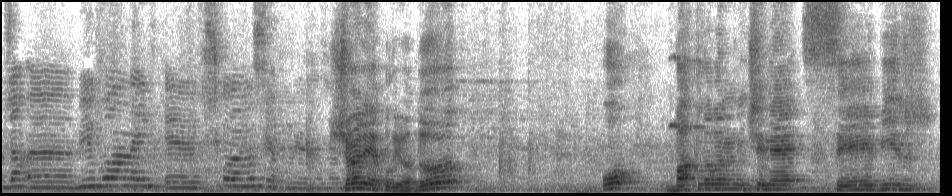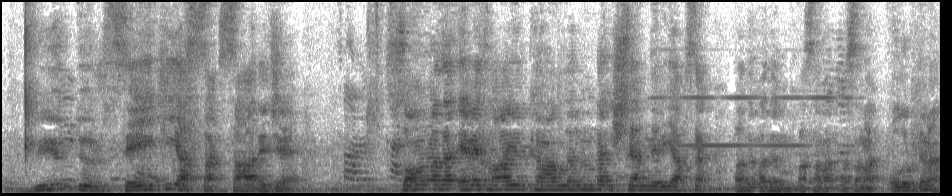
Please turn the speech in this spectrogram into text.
Hocam e, büyük olanla e, küçük olan nasıl yapılıyor? hocam? Şöyle yapılıyordu. O baklavanın içine S1 büyüktür, S2 yazsak sadece. Sonra da evet hayır kanallarında işlemleri yapsak adım adım basamak basamak olur değil mi?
